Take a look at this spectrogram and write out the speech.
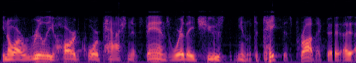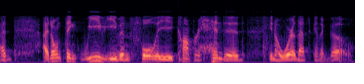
you know our really hardcore passionate fans where they choose you know to take this product i i i don't think we've even fully comprehended you know where that's going to go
